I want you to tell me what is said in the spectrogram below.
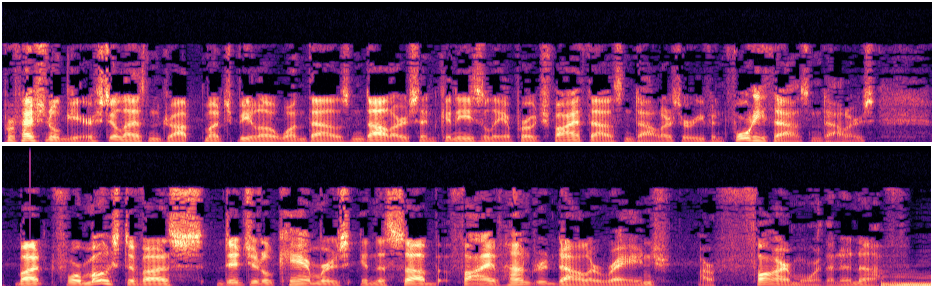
Professional gear still hasn't dropped much below $1,000 and can easily approach $5,000 or even $40,000. But for most of us, digital cameras in the sub $500 range are far more than enough.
